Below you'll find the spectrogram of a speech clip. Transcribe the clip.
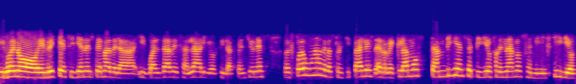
Y bueno, Enrique, si bien el tema de la igualdad de salarios y las pensiones, pues fue uno de los principales reclamos, también se pidió frenar los feminicidios,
